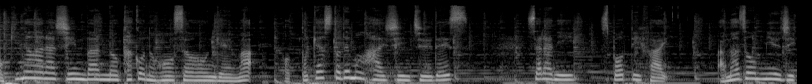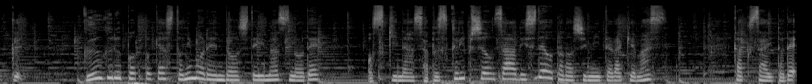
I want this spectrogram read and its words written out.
沖縄羅針盤の過去の放送音源はポッドキャストでも配信中です。さらに Spotify、Amazon Music、Google ポッドキャストにも連動していますのでお好きなサブスクリプションサービスでお楽しみいただけます。各サイトで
